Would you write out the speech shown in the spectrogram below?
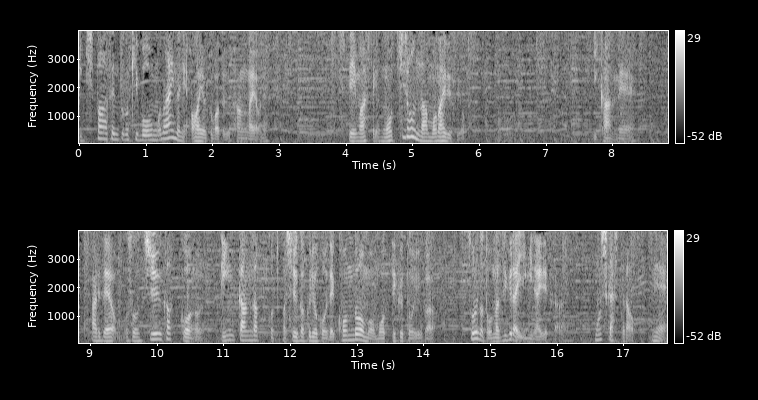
1%の希望もないのにあわよくばという考えをね、していましたけど、もちろんなんもないですよ。いかんね。あれだよ、その中学校の林間学校とか修学旅行でコンドームを持っていくというか、そういうのと同じぐらい意味ないですから、ね、もしかしたらね、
